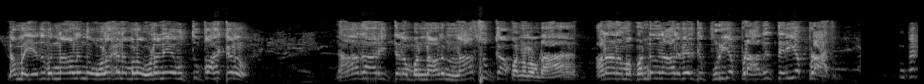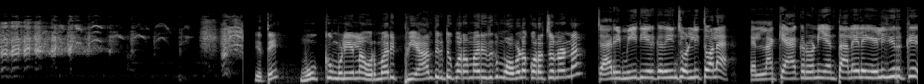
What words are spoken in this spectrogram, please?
நம்ம எது பண்ணாலும் இந்த உலகம் நம்மள உடனே உத்து பார்க்கணும். நாதாரித்தனம் பண்ணாலும் நாசுக்கா பண்ணணும்டா. ஆனா நம்ம பண்றது நாலு பேருக்கு புரியப்படாது தெரியப்படாது. எத்தே மூக்கு முடியெல்லாம் ஒரு மாதிரி பியாந்துக்கிட்டு போற மாதிரி இருக்கு மொபைல குறைச்சோன்னு சரி மீதி இருக்கதையும் சொல்லி தொலை. எல்லாம் கேட்கணும்னு என் தலையில எழுதி இருக்கு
